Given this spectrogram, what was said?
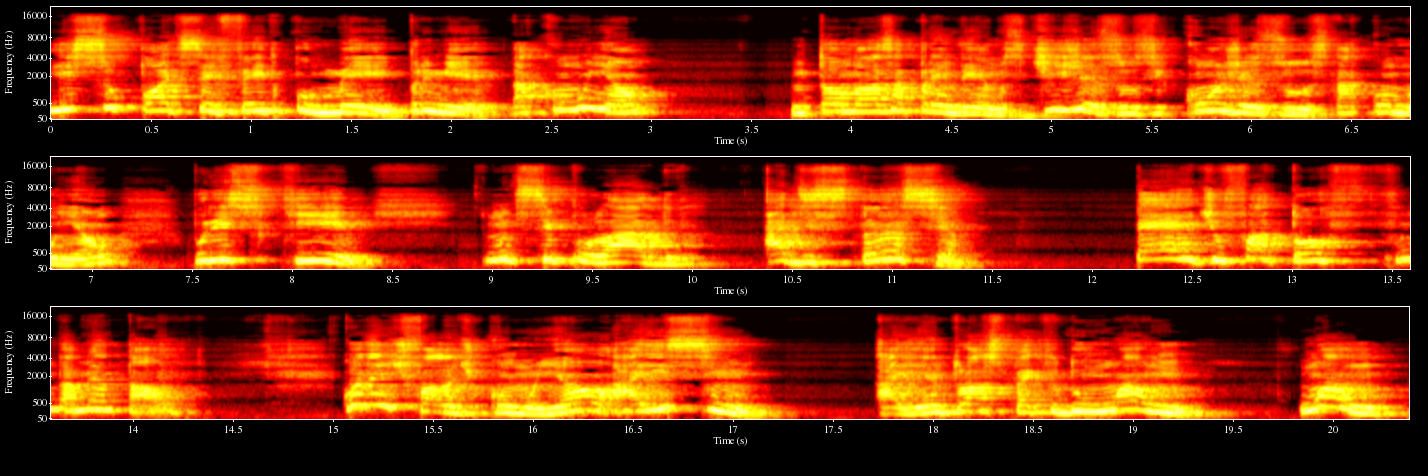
Isso pode ser feito por meio, primeiro, da comunhão. Então nós aprendemos de Jesus e com Jesus na comunhão. Por isso que um discipulado à distância perde o fator fundamental. Quando a gente fala de comunhão, aí sim, aí entra o aspecto do um a um. Um a um.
